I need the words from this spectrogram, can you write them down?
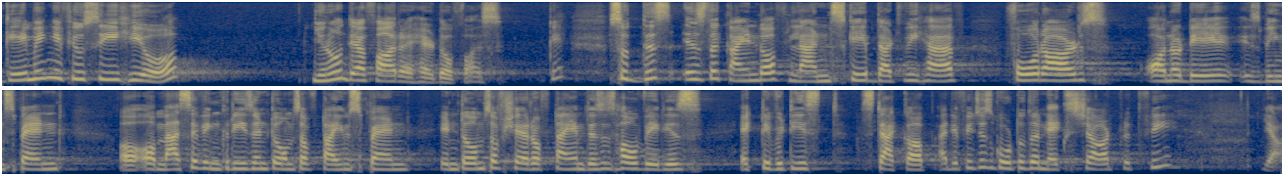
gaming, if you see here, you know, they are far ahead of us. Okay? So this is the kind of landscape that we have. Four hours on a day is being spent, uh, a massive increase in terms of time spent. In terms of share of time, this is how various activities stack up. And if you just go to the next chart, Prithvi. Yeah,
